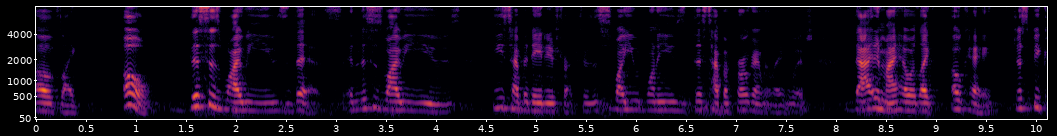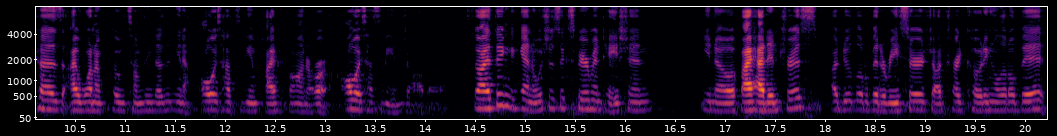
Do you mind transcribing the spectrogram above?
of like oh, this is why we use this, and this is why we use these type of data structures. This is why you would want to use this type of programming language. That in my head was like, okay, just because I want to code something doesn't mean it always has to be in Python or always has to be in Java. So I think again, it was just experimentation. You know, if I had interest, I'd do a little bit of research. I'd try coding a little bit.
